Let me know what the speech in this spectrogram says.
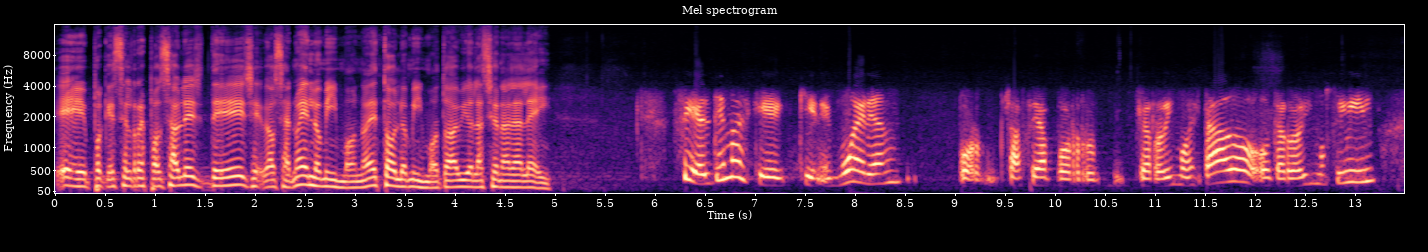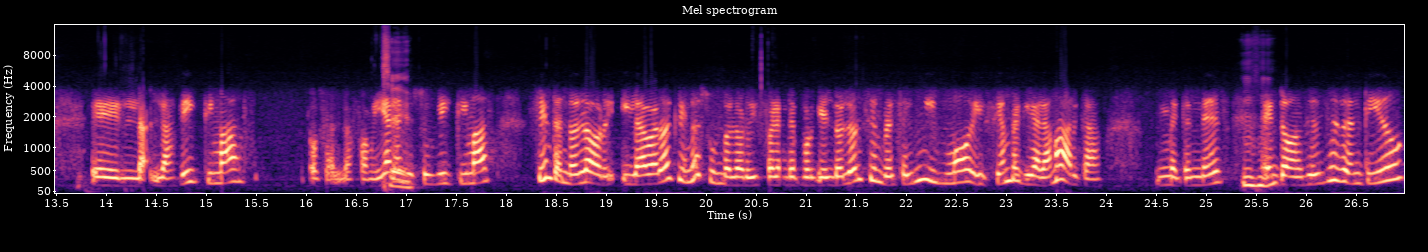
eh, porque es el responsable de. O sea, no es lo mismo, no es todo lo mismo, toda violación a la ley. Sí, el tema es que quienes mueren, por ya sea por terrorismo de Estado o terrorismo civil, eh, la- las víctimas, o sea, las familiares Sí. de sus víctimas, sienten dolor. Y la verdad que no es un dolor diferente, porque el dolor siempre es el mismo y siempre queda la marca. ¿Me entendés? Entonces, en ese sentido,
